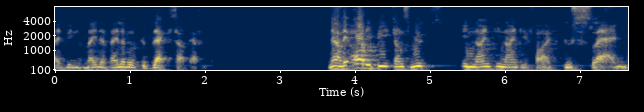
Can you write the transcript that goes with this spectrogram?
had been made available to black South Africa. Now, the RDP transmutes in 1995 to SLAG,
